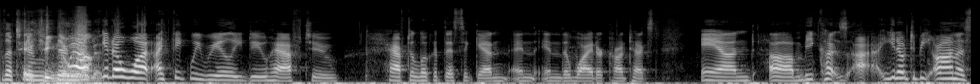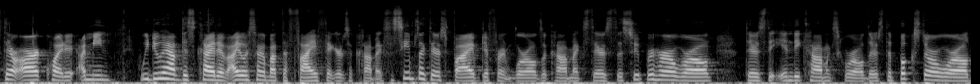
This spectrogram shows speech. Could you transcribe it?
that's their- taking their the Well, women. you know what? I think we really do have to have to look at this again in in the wider context. And um, because uh, you know, to be honest, there are quite. A, I mean, we do have this kind of. I always talk about the five figures of comics. It seems like there's five different worlds of comics. There's the superhero world. There's the indie comics world. There's the bookstore world.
